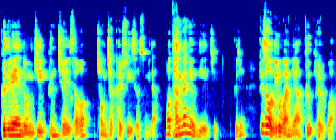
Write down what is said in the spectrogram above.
그들의 농지 근처에서 정착할 수 있었습니다. 뭐 당연한 얘기겠지. 그지? 그래서 어디로 갔냐? 그 결과.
